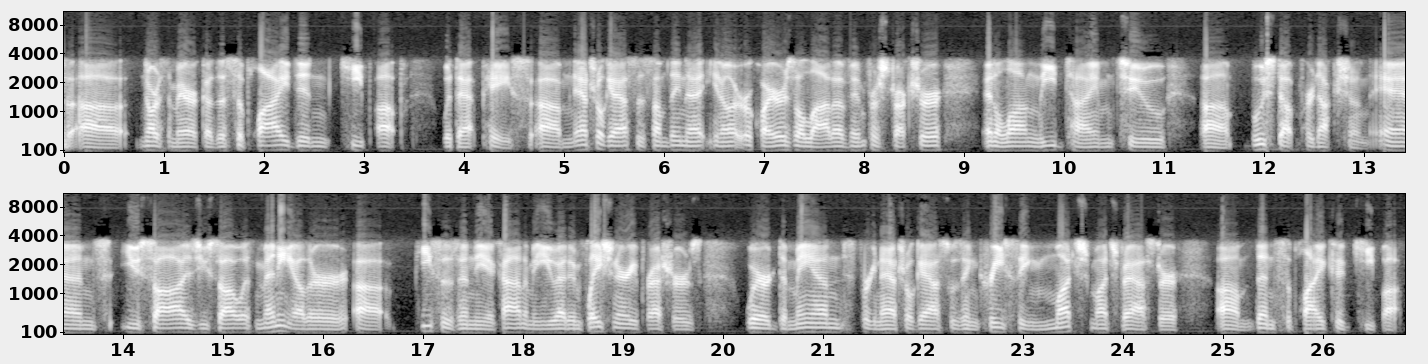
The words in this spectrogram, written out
uh, North America, the supply didn't keep up with that pace. Um, natural gas is something that you know it requires a lot of infrastructure and a long lead time to uh, boost up production. And you saw, as you saw with many other uh, pieces in the economy, you had inflationary pressures where demand for natural gas was increasing much much faster um, then supply could keep up.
